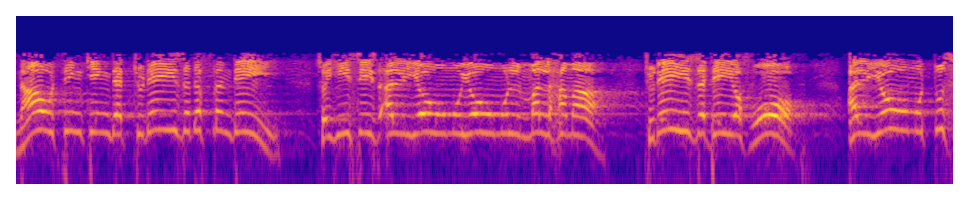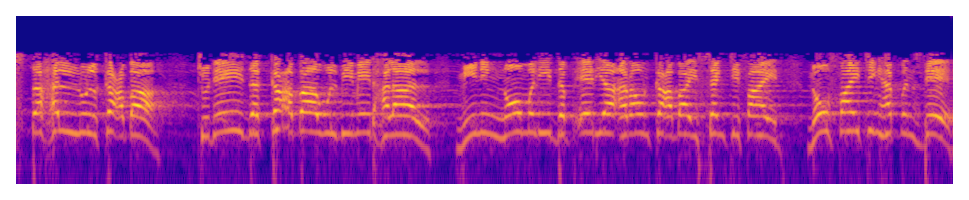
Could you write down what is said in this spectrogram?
now thinking that today is a different day. So he says, Al-yawmu yawmul malhama. Today is a day of war. Al-yawmu tustahallu al-Kaaba. Today the Kaaba will be made halal. Meaning normally the area around Kaaba is sanctified. No fighting happens there.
